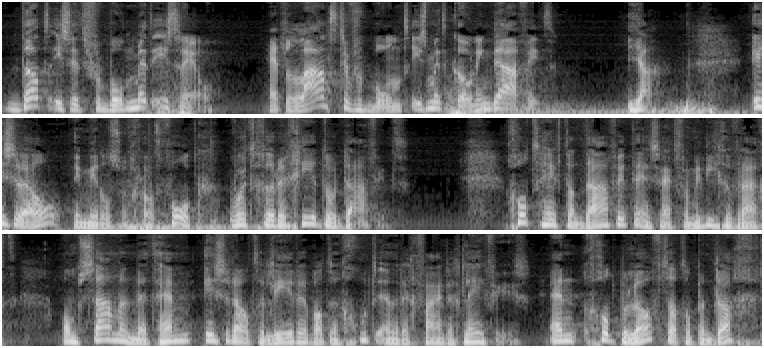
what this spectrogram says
Dat is het verbond met Israël. Het laatste verbond is met koning David. Ja, Israël, inmiddels een groot volk, wordt geregeerd door David. God heeft aan David en zijn familie gevraagd om samen met hem Israël te leren wat een goed en rechtvaardig leven is. En God belooft dat op een dag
